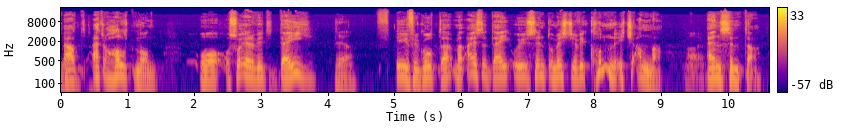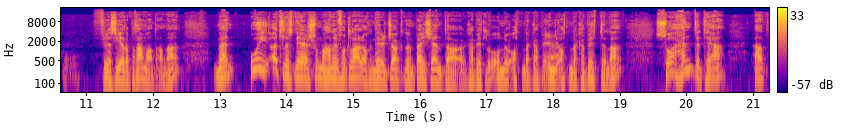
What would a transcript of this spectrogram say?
Ja. At etter holdt noen, og, og så er vi deg Ja. I for gode, men eisen deg og i synd og miskje, vi kunne ikke anna enn synda. For jeg sier det på den måten, Anna. Men og i øtles nere, som han har forklaret oss nere i Jøknen, bei kjenta kapittel, og nu åttende kapittel, ja. åttende kapittel, så hendte det at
